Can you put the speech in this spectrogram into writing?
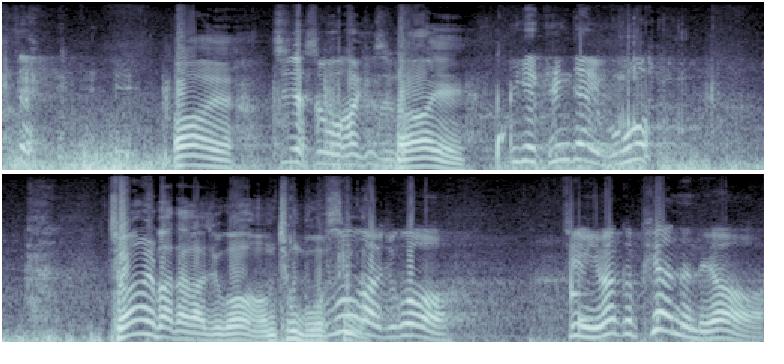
진짜 아, 예. 진짜 수고하셨습니다. 아, 예. 이게 굉장히 무거, 저항을 받아가지고 엄청 무겁습니다. 무거워가지고 지금 이만큼 피었는데요.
